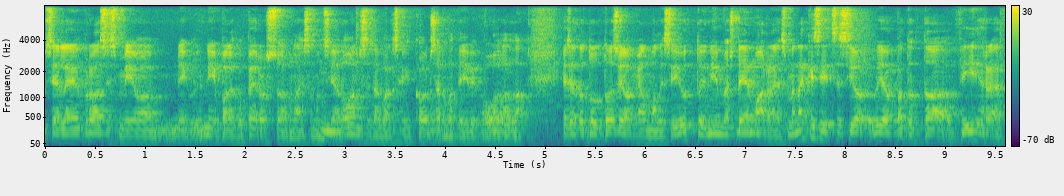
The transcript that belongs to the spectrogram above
siellä ei rasismi ole niin, niin paljon kuin perussuomalaisissa, mutta mm. siellä on sitä varsinkin konservatiivipuolella. Ja sieltä on tullut tosi ongelmallisia juttuja, niin myös demareissa. Mä näkisin itse asiassa jo, jopa tota, vihreät,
